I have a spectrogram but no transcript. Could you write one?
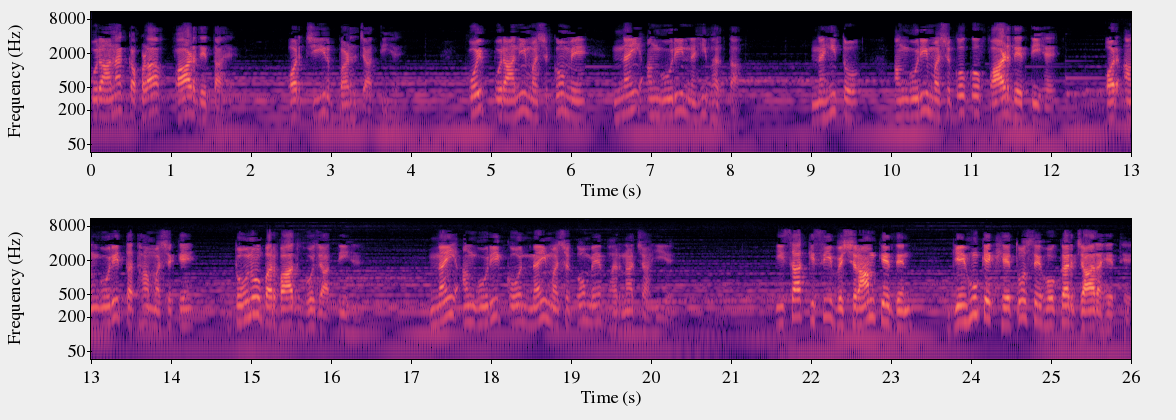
पुराना कपड़ा फाड़ देता है और चीर बढ़ जाती है। कोई पुरानी मशकों में नई अंगूरी नहीं भरता। नहीं तो अंगूरी मशकों को फाड़ देती है और अंगूरी तथा मशकें दोनों बर्बाद हो जाती हैं। नई अंगूरी को नई मशकों में भरना चाहिए। ईसा किसी विश्राम के दिन गेहूँ के खेतों से होकर जा रहे थे।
